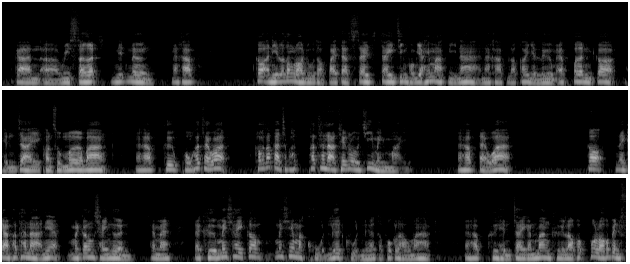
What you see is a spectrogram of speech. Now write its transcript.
ำการเอ่อ research นิดนึงนะครับก็อันนี้เราต้องรอดูต่อไปแต่ใจใจจริงผมอยากให้มาปีหน้านะครับแล้วก็อย่าลืม Apple ก็เห็นใจคอน sumer บ้างนะครับคือผมเข้าใจว่าเขาต้องการจะพัฒนาเทคโนโลยีใหม่ ๆ นะครับแต่ว่าก็ในการพัฒนาเนี่ยมันก็ต้องใช้เงินใช่ไหม แต่คือไม่ใช่ก็ไม่ใช่มาขูดเลือดขูดเนื้อกับพวกเรามากนะครับคือเห็นใจกันบ้างคือเราก็พวกเราก็เป็นแฟ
